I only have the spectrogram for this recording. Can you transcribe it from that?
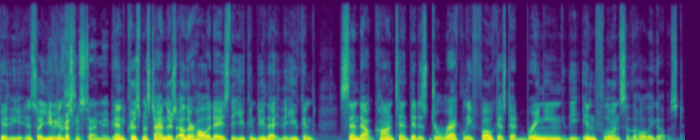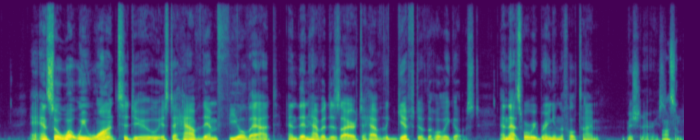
And so you Even can Christmas time, maybe. and Christmas time. There's other holidays that you can do that. That you can send out content that is directly focused at bringing the influence of the Holy Ghost. And so what we want to do is to have them feel that, and then have a desire to have the gift of the Holy Ghost. And that's where we bring in the full time missionaries awesome.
